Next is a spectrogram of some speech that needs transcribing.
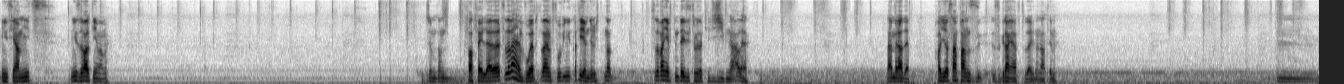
Nic, nie mam nic. Nic do walki nie mamy. Żebym tam dwa faile, ale celowałem w łeb, celowałem w słów i nie trafiłem. Jakoś, no, celowanie w tym Daisy jest trochę takie dziwne, ale... Damy radę. Chodzi o sam fan z, z grania tutaj, na, na tym. Mm.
